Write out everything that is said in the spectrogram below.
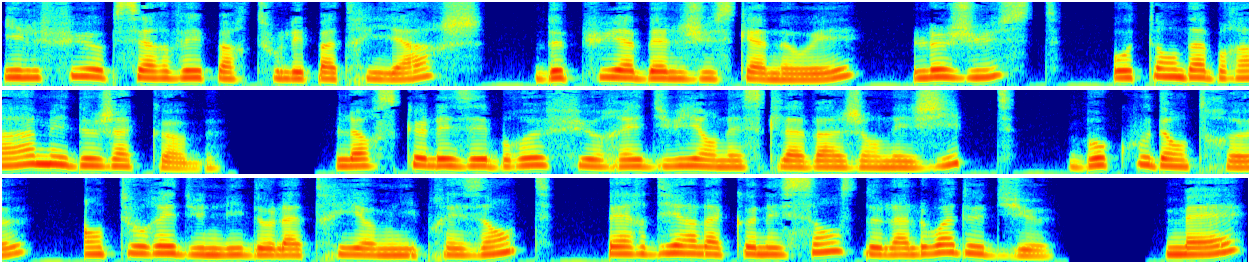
Il fut observé par tous les patriarches, depuis Abel jusqu'à Noé, le juste, au temps d'Abraham et de Jacob. Lorsque les Hébreux furent réduits en esclavage en Égypte, beaucoup d'entre eux, entourés d'une idolâtrie omniprésente, perdirent la connaissance de la loi de Dieu. Mais,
